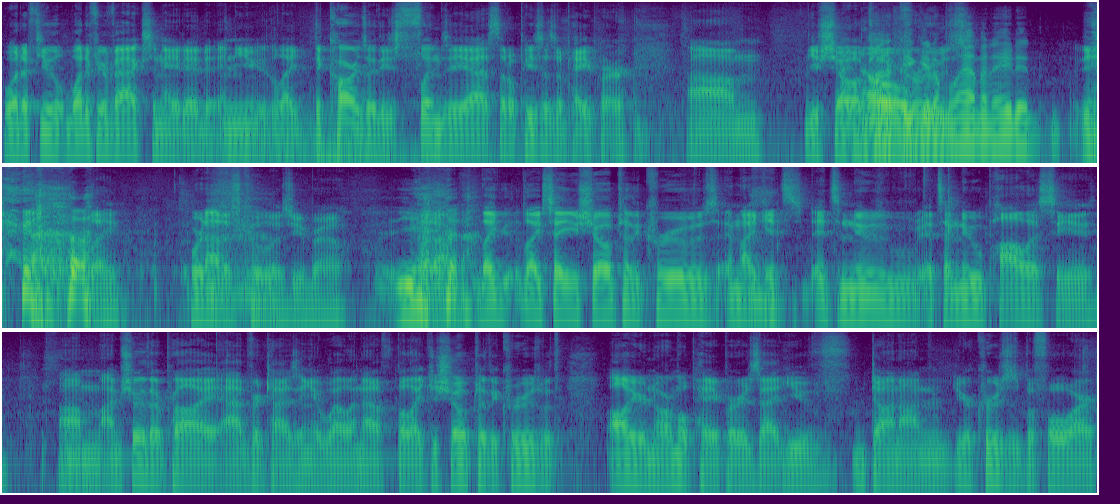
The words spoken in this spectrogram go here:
what if you what if you're vaccinated and you like the cards are these flimsy ass little pieces of paper. Um, you show up know. What if you get them cruise- laminated? like we're not as cool as you, bro. Yeah. But um, like like say you show up to the cruise and like it's it's new it's a new policy. Um, I'm sure they're probably advertising it well enough, but like you show up to the cruise with all your normal papers that you've done on your cruises before,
